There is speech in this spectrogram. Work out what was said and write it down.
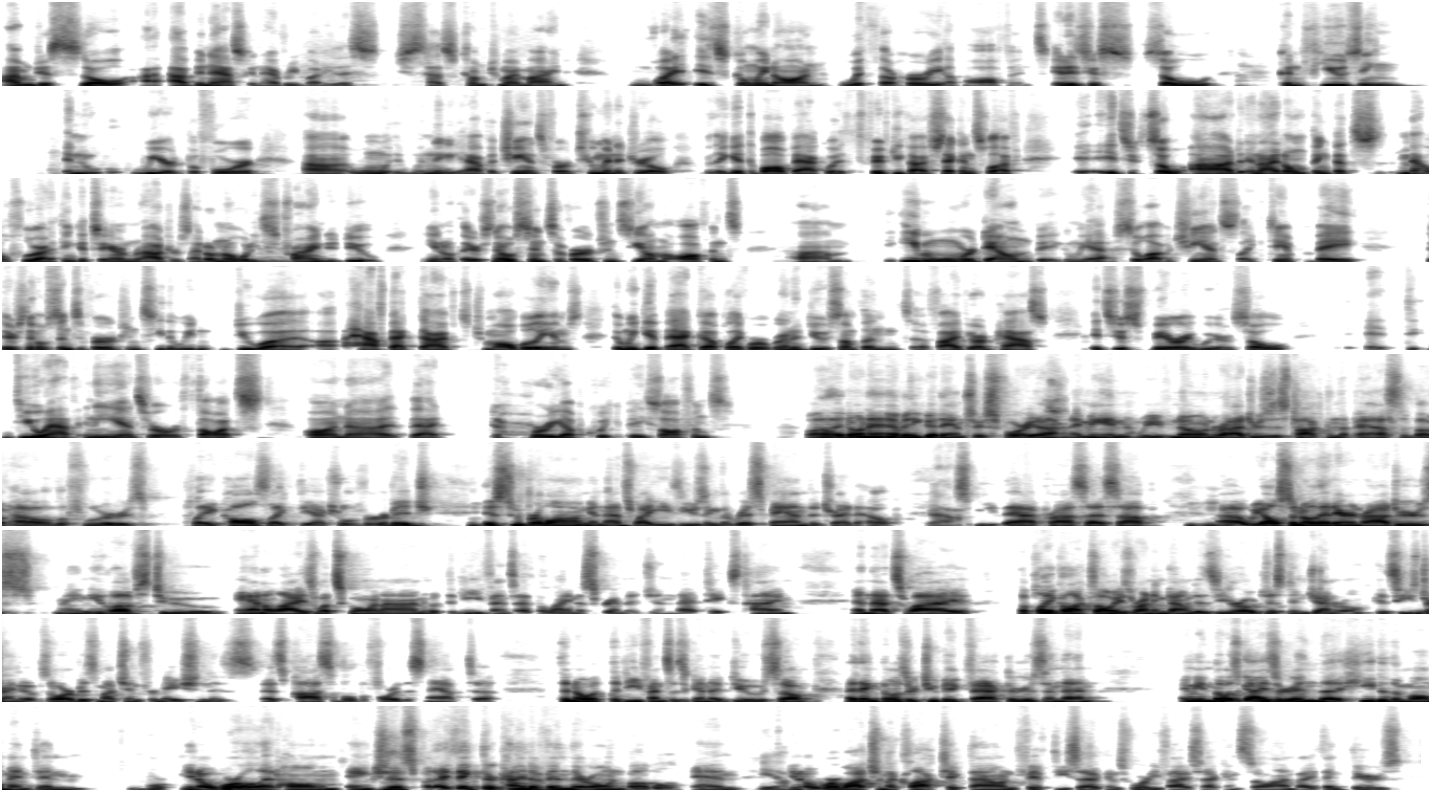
I'm just so, I, I've been asking everybody, this just has come to my mind. What is going on with the hurry up offense? It is just so confusing and weird. Before uh, when when they have a chance for a two minute drill where they get the ball back with 55 seconds left. It's just so odd, and I don't think that's Matt LaFleur. I think it's Aaron Rodgers. I don't know what he's mm-hmm. trying to do. You know, there's no sense of urgency on the offense. Um, even when we're down big and we have, still have a chance, like Tampa Bay, there's no sense of urgency that we do a, a halfback dive to Jamaal Williams. Then we get back up like we're going to do something to five yard pass. It's just very weird. So do you have any answer or thoughts on uh, that hurry up, quick pace offense? Well, I don't have any good answers for you. I mean, we've known Rodgers has talked in the past about how LaFleur's play calls, like the actual verbiage, mm-hmm. is super long, and that's why he's using the wristband to try to help yeah. speed that process up. Mm-hmm. Uh, we also know that Aaron Rodgers, I mean, he loves to analyze what's going on with the mm-hmm. defense at the line of scrimmage, and that takes time. And that's why the play clock's always running down to zero just in general because he's yeah. trying to absorb as much information as as possible before the snap to to know what the defense is going to do. So I think those are two big factors. And then, I mean, those guys are in the heat of the moment, and you know we're all at home anxious, but I think they're kind of in their own bubble. And yeah. you know we're watching the clock tick down 50 seconds, 45 seconds, so on. But I think there's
